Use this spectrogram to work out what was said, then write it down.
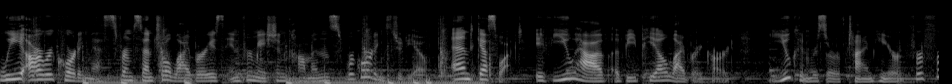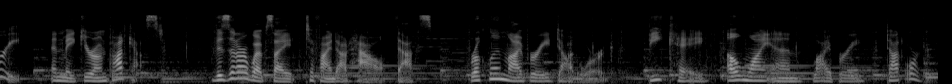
We are recording this from Central Library's Information Commons recording studio. And guess what? If you have a BPL library card, you can reserve time here for free and make your own podcast. Visit our website to find out how. That's brooklynlibrary.org, B K L Y N library.org.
